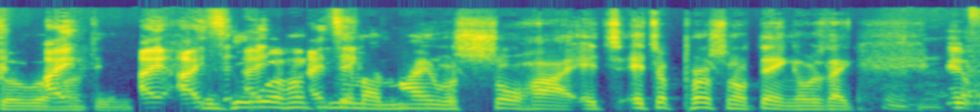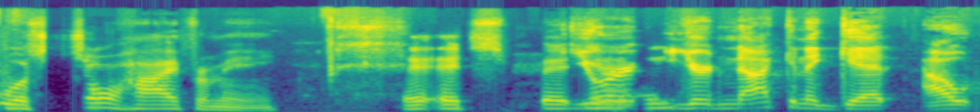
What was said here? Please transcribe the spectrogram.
Google I- Hunting. I- I th- Google I Hunting in think- my mind was so high. It's it's a personal thing. It was like Mm-hmm. it was so high for me. It, it's it, you know, You're you're not going to get out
